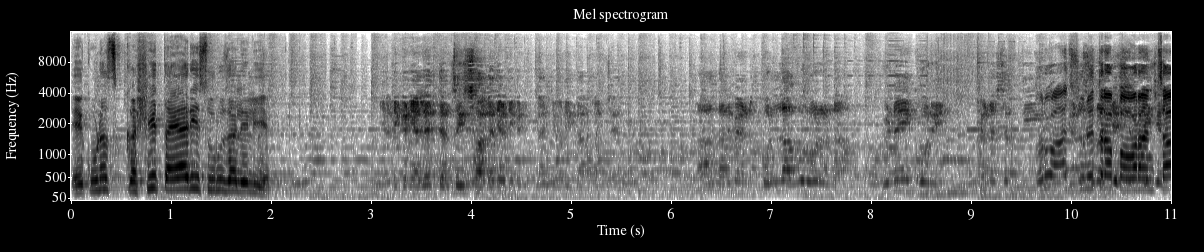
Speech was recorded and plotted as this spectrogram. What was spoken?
एकूणच कशी तयारी सुरू झालेली आहे? गुरु आज सुनेत्रा पवारांचा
